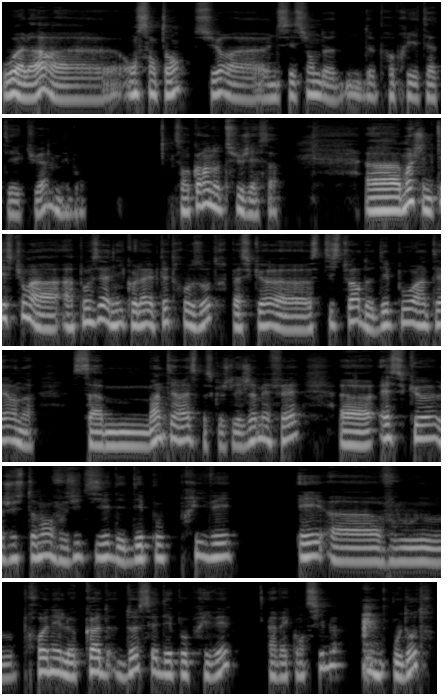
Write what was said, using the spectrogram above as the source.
ou alors euh, on s'entend sur euh, une session de, propriété intellectuelle, mais bon, c'est encore un autre sujet ça. Euh, moi j'ai une question à, poser à Nicolas et peut-être aux autres, parce que cette histoire de dépôt interne, ça m'intéresse parce que je l'ai jamais fait. Est-ce que justement vous utilisez des dépôts privés et vous prenez le code de ces dépôts privés avec Ansible ou d'autres?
